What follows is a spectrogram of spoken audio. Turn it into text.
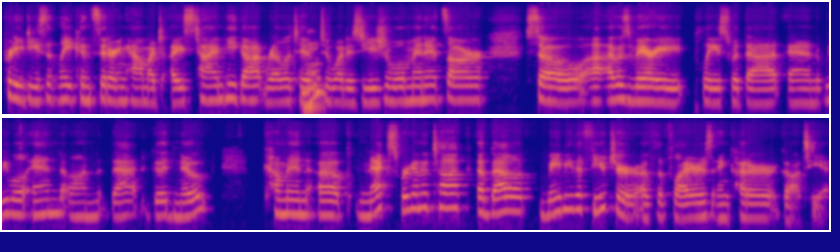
pretty decently considering how much ice time he got relative Mhm. to what his usual minutes are. So uh, I was very pleased with that. And we will end on that good note. Coming up next, we're going to talk about maybe the future of the Flyers and Cutter Gauthier.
